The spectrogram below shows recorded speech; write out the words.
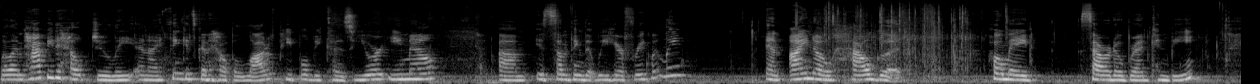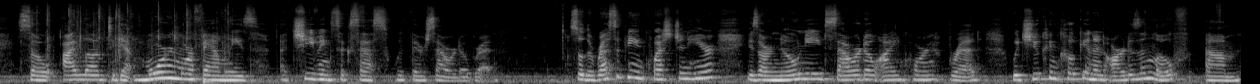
Well, I'm happy to help Julie, and I think it's going to help a lot of people because your email um, is something that we hear frequently, and I know how good homemade sourdough bread can be. So I love to get more and more families achieving success with their sourdough bread. So the recipe in question here is our no-knead sourdough einkorn bread, which you can cook in an artisan loaf. Um,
